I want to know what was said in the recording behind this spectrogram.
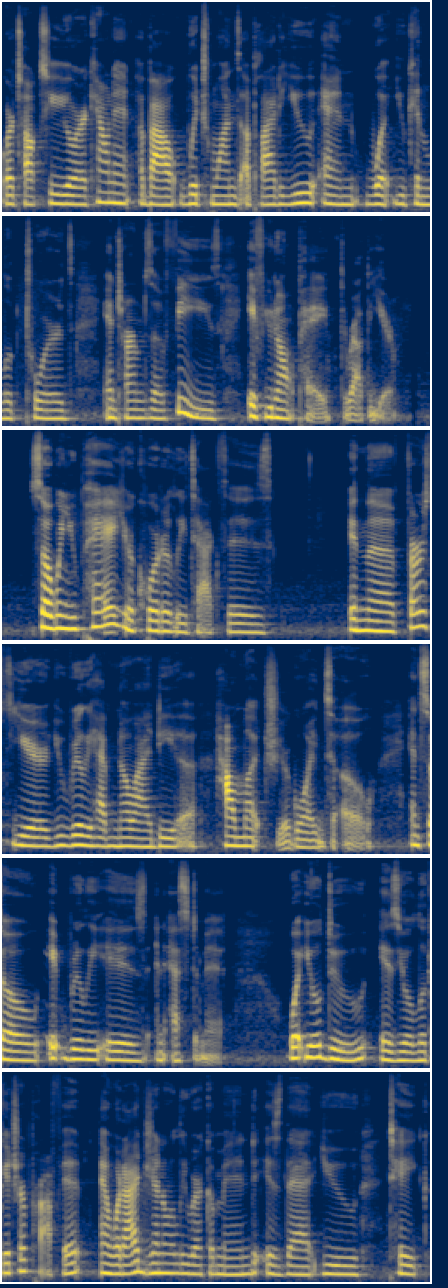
or talk to your accountant about which ones apply to you and what you can look towards in terms of fees if you don't pay throughout the year. So when you pay your quarterly taxes, in the first year, you really have no idea how much you're going to owe. And so it really is an estimate. What you'll do is you'll look at your profit, and what I generally recommend is that you take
